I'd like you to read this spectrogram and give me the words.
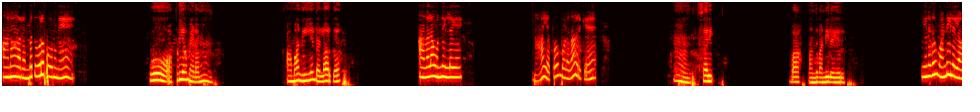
ஆனால் ரொம்ப தூரம் போகணுமே. ஓ அப்படியா மேடம்? ஆமா நீ ஏன் டல்லா இருக்க? அதெல்லாம் ஒன்றும் இல்லையே. நான் எப்பவும் போல தான் இருக்கேன். ம் சரி. வா வந்து வண்டியில ஏறு. என்னது வண்டியிலையா?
